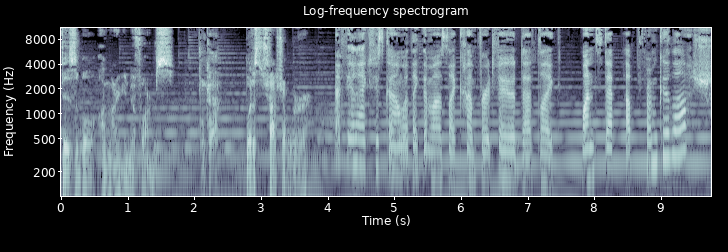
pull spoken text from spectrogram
visible on our uniforms. Okay. What does Cha Cha order? I feel like she's going with like the most like comfort food that's like one step up from goulash.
